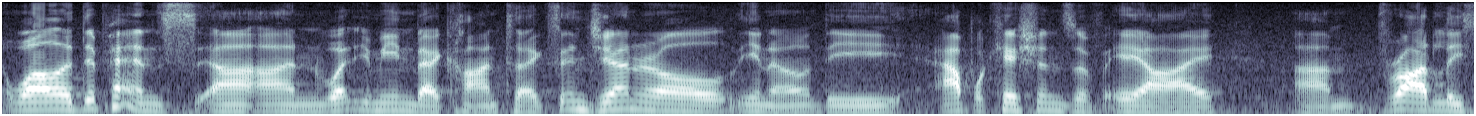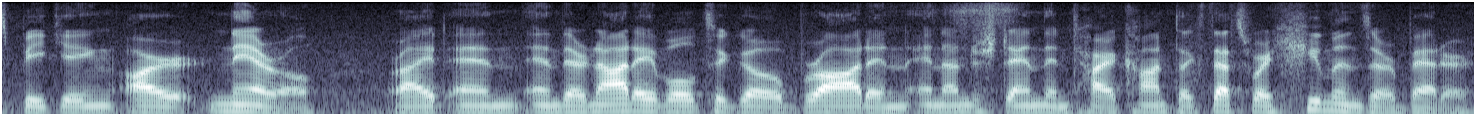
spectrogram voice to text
well, it depends uh, on what you mean by context. In general, you know, the applications of AI, um, broadly speaking, are narrow, right? And and they're not able to go broad and, and understand the entire context. That's where humans are better,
